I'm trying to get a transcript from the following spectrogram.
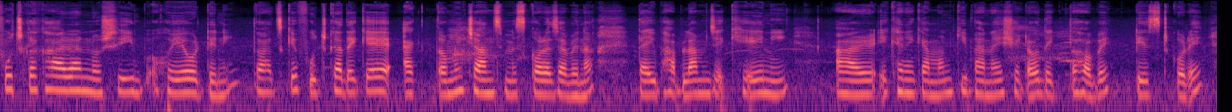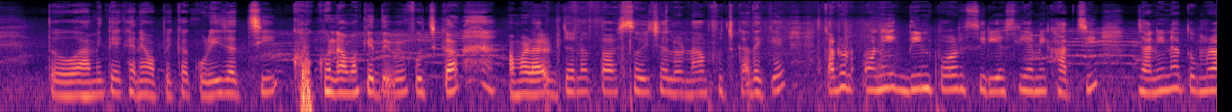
ফুচকা খাওয়ার আর নসিব হয়ে ওঠেনি। তো আজকে ফুচকা দেখে একদমই চান্স মিস করা যাবে না। তাই ভাবলাম যে খেয়ে নিই। আর এখানে কেমন কি বানায় সেটাও দেখতে হবে, টেস্ট করে। তো আমি তো এখানে অপেক্ষা করেই যাচ্ছি, কখন আমাকে দেবে ফুচকা? আমার আর যেন তর সই ছিল না ফুচকা দেখে। কারণ অনেক দিন পর সিরিয়াসলি আমি খাচ্ছি। জানি না তোমরা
